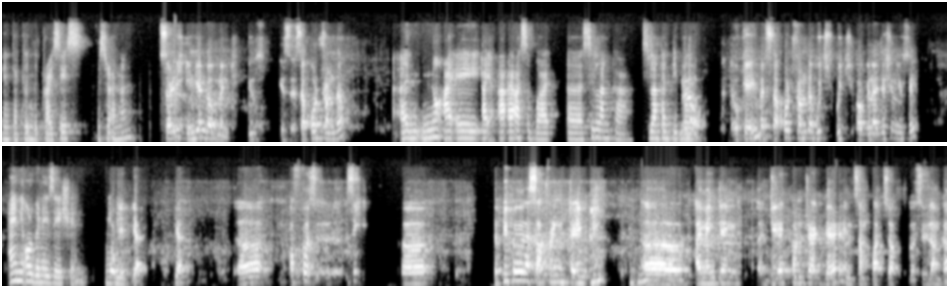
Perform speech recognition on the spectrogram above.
in tackling the crisis? Mr. Anand? Sorry, Indian government is, is support from the Uh, no, I, I, I asked about uh, Sri Lanka, Sri Lankan people. no no okay but support from the which which organization you say Any organization, maybe. okay yeah yeah uh, of course uh, see uh, the people are suffering terribly Mhm. uh, i maintain a direct contract there in some parts of uh, sri lanka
